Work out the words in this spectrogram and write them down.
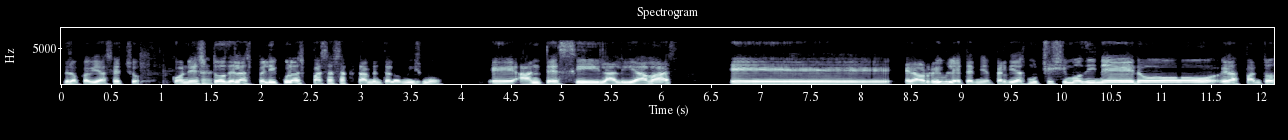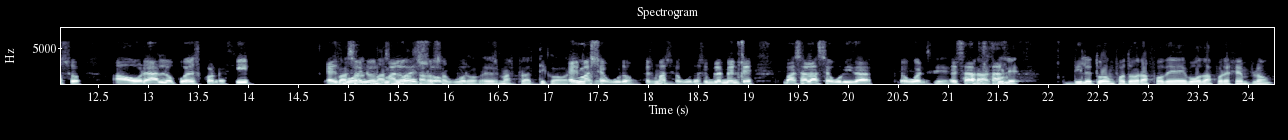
de lo que habías hecho. Con esto de las películas pasa exactamente lo mismo. Eh, antes, si la liabas, eh, era horrible, perdías muchísimo dinero, era espantoso. Ahora lo puedes corregir. ¿Es bueno, es malo eso? Seguro, pues es más práctico ahora. Es más seguro, es más mm. seguro. Simplemente vas a la seguridad. Pero bueno, dile, tú a un fotógrafo de bodas, por ejemplo,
